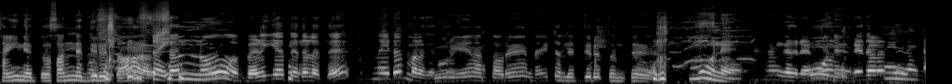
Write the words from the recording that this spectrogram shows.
ಸೈನ್ ಎದ್ದು ಸಣ್ಣ ಎದ್ದಿರುತ್ತಾ? ಸಣ್ಣ ಬೆಳಿಗ್ಗೆ ಹೊತ್ತು ಎದಳತ್ತೆ ನೈಟ್ ಹೊತ್ತು ಮಲಗತ್ತೆ ಇವ್ರು ಏನಂತವ್ರೆ? ನೈಟ್ ಅಲ್ಲಿ ಎದ್ದಿರುತ್ತಂತೆ. ಮೂನೆ ಹಂಗಾದ್ರೆ ಮೂನೆ ಎದಳತ್ತೆ ಇಲ್ಲ ಇಲ್ಲ.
